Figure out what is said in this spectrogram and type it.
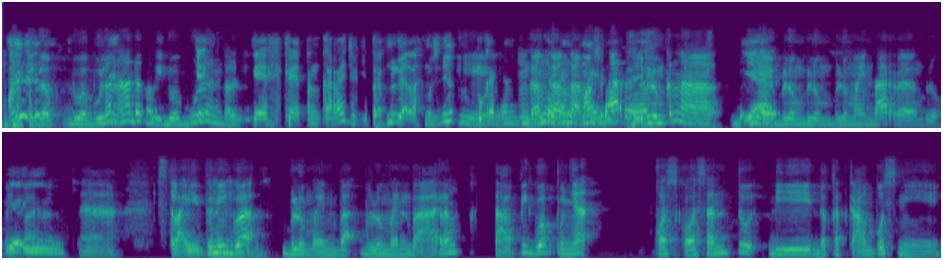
Tiga, dua bulan ada kali, dua bulan kali. Kayak kayak tengkar aja kita. Enggak lah, maksudnya Iya. bukan yang enggak bukan enggak yang enggak maksudnya bareng. belum kenal. Iya. Iya, belum belum belum main bareng, belum main Iya, bareng. Nah, setelah itu nih Hmm. gua belum main ba- belum main bareng, tapi gua punya kos-kosan tuh di dekat kampus nih.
